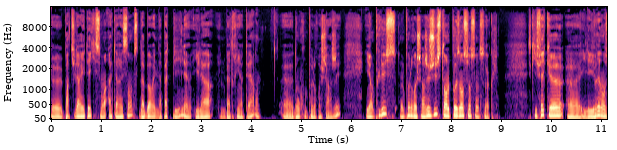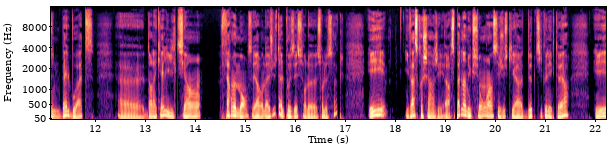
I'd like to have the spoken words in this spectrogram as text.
euh, particularités qui sont intéressantes. D'abord, il n'a pas de pile, il a une batterie interne, euh, donc on peut le recharger. Et en plus, on peut le recharger juste en le posant sur son socle. Ce qui fait qu'il est livré dans une belle boîte dans laquelle il tient fermement, c'est-à-dire on a juste à le poser sur le, socle et il va se recharger. Alors c'est pas de l'induction, hein, c'est juste qu'il y a deux petits connecteurs et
